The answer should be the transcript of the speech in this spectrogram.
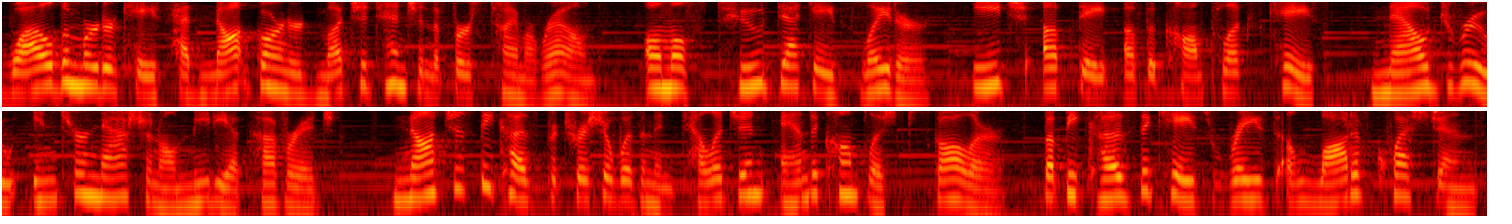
While the murder case had not garnered much attention the first time around, almost two decades later, each update of the complex case now drew international media coverage, not just because Patricia was an intelligent and accomplished scholar, but because the case raised a lot of questions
